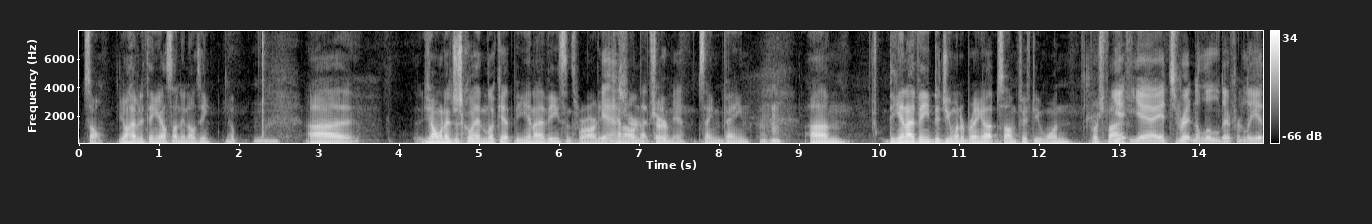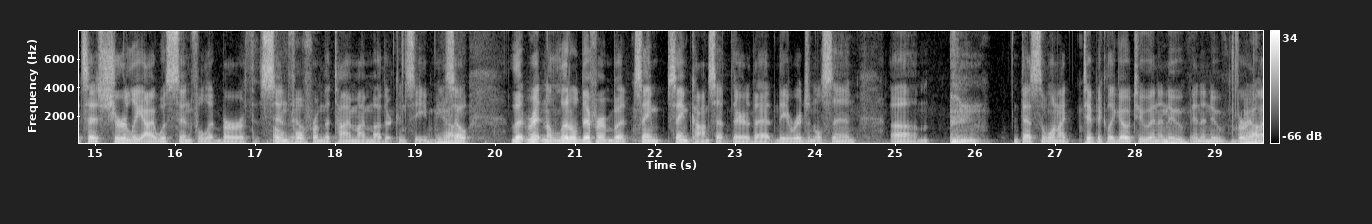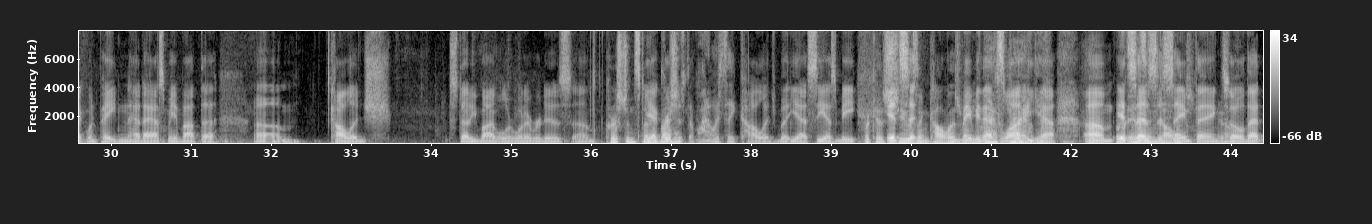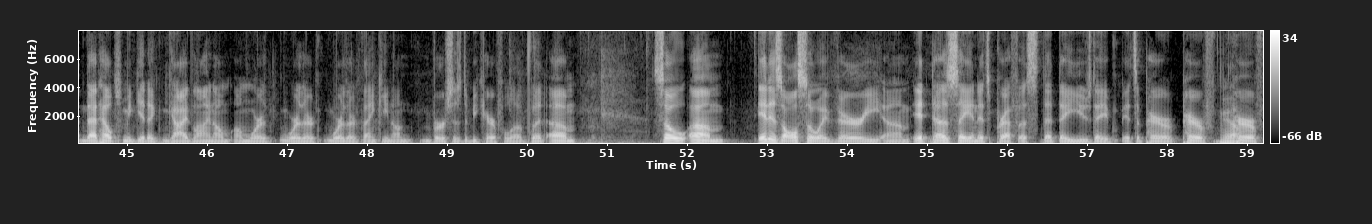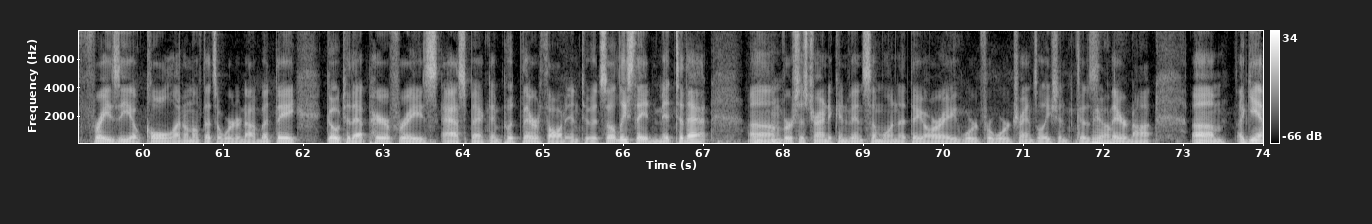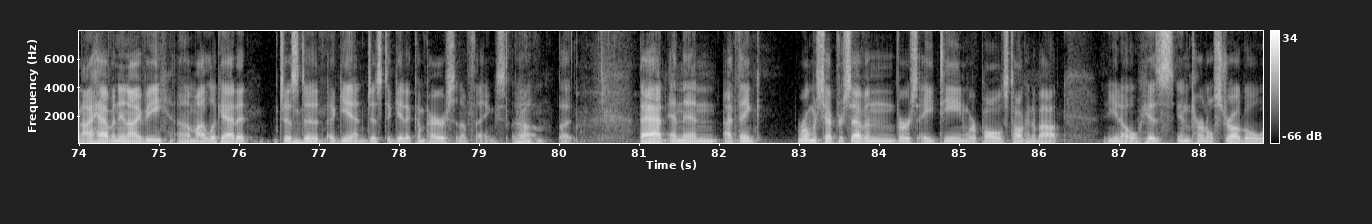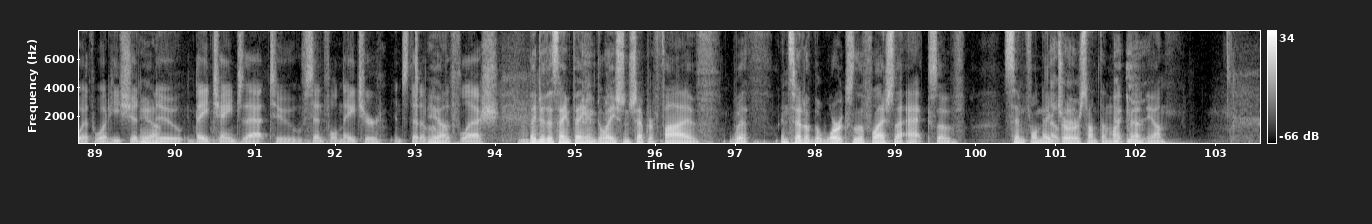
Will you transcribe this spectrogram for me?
so, y'all have anything else on NLT? Mm-mm. Uh, y'all want to just go ahead and look at the NIV since we're already Yeah, kind of on that sure, same yeah. same vein. hmm Um, the NIV. Did you want to bring up Psalm 51 verse five? yeah, it's written a little differently. It says, "Surely I was sinful at birth, sinful Oh, yeah. from the time my mother conceived me." Yeah. So, written a little different, but same same concept there. That the original sin, um, that's the one I typically go to in a new Mhm. in a new version. Yeah. Like when Peyton had asked me about the um, college study Bible or whatever it is. Um, Christian study yeah, Bible? Christian stuff. Why do I say college? But yeah, CSB. because It's she was a- in college. Maybe that's why. her? Yeah, um, it says the same thing, Yeah. so that that helps me get a guideline on, on where where they're where they're thinking on verses to be careful of. But um, so um, it is also a very um, it does say in its preface that they used a it's a para, para, Yeah. paraphrasical. I don't know if that's a word or not, but they go to that paraphrase aspect and put their thought into it. So at least they admit to that. Um, Mm-hmm. Versus trying to convince someone that they are a word for word translation because Yeah. they are not. Um, again, I have an NIV. Um, I look at it just to again just to get a comparison of things. Mm-hmm. Yeah. Um, but that and then I think Romans chapter 7 verse 18 where Paul's talking about you know his internal struggle with what he shouldn't Yeah. do they change that to sinful nature instead of, of the flesh They do the same thing in Galatians chapter five with instead of the works of the flesh, the acts of sinful nature Okay. or something like that. Yeah.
